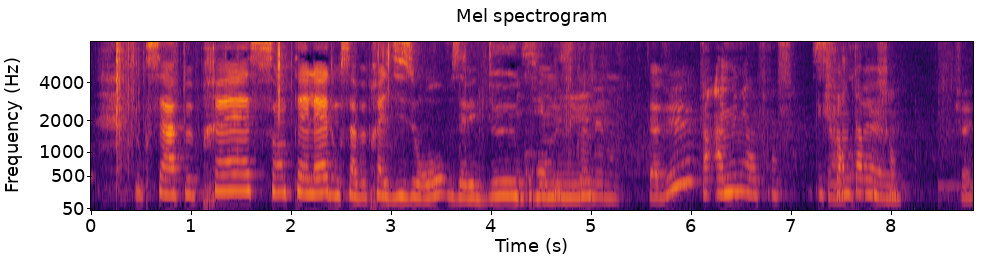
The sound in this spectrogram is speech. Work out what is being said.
donc c'est à peu près 100 télé, donc c'est à peu près 10 euros. Vous avez deux grands menus. T'as vu Enfin, un menu en France. Et C'est tu fermes ta bouche. incroyable. hein. Purée.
